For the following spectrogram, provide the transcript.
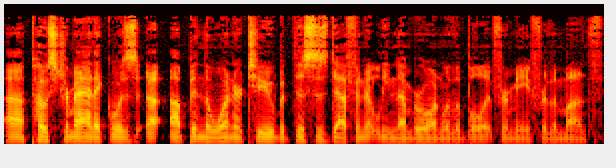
uh, post traumatic was uh, up in the one or two, but this is definitely number one with a bullet for me for the month.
